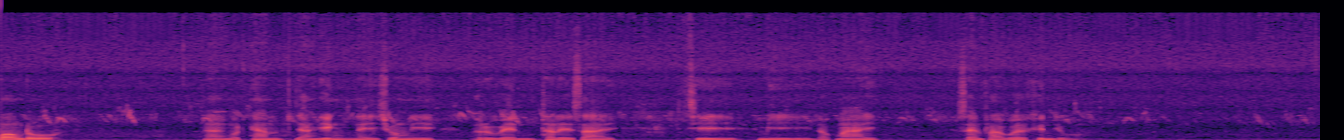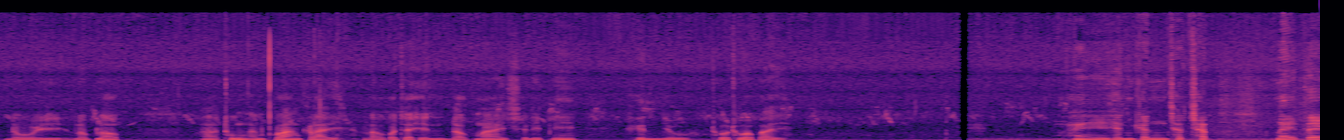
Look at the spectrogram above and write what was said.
มองดูงดงามอย่างยิ่งในช่วงนี้บริเวณทะเลทรายที่มีดอกไม้แซนฟลาเวอร์ขึ้นอยู่ โดยรอบๆอาทุ่งอันกว้างไกล เราก็จะเห็นดอกไม้ชนิดนี้ขึ้นอยู่ทั่วๆไป ให้เห็นกันชัดๆ ในแต่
